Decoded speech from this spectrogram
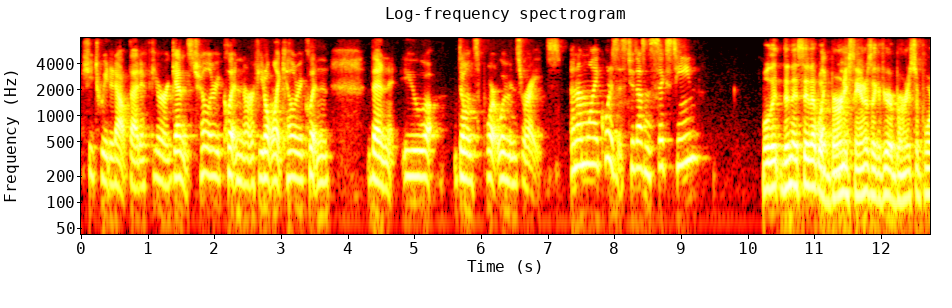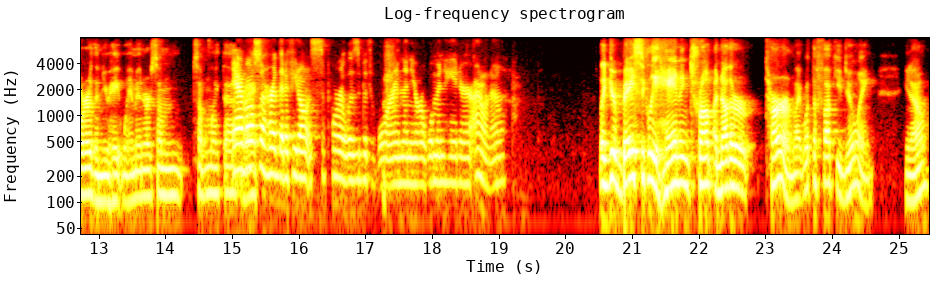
she tweeted out that if you're against Hillary Clinton or if you don't like Hillary Clinton, then you don't support women's rights. And I'm like, what is this? 2016? well, didn't they say that with like- Bernie Sanders? Like, if you're a Bernie supporter, then you hate women or some something like that. yeah, I've right? also heard that if you don't support Elizabeth Warren, then you're a woman hater. I don't know. like you're basically handing Trump another term. Like, what the fuck you doing? You know,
